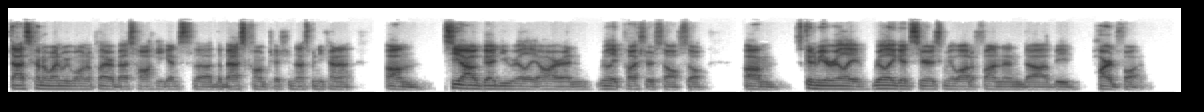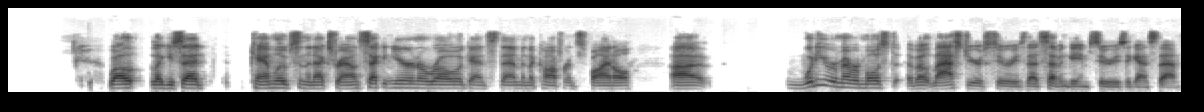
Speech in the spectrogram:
that's kind of when we want to play our best hockey against the the best competition. That's when you kind of um, see how good you really are and really push yourself. So um, it's going to be a really really good series. Going to be a lot of fun and uh, be hard fought. Well, like you said, Kamloops in the next round, second year in a row against them in the conference final. Uh, what do you remember most about last year's series, that seven game series against them?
